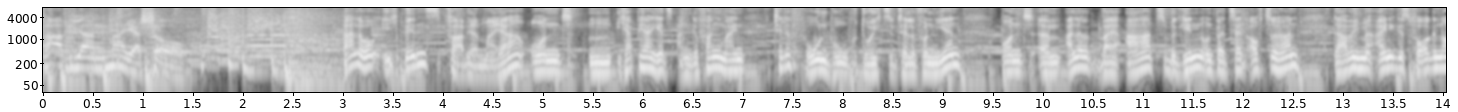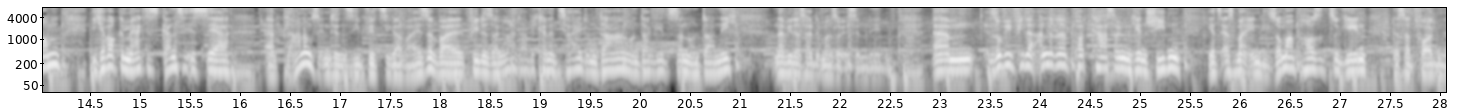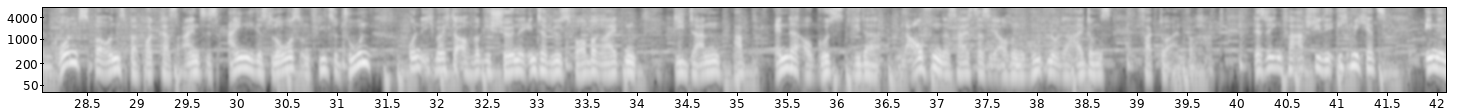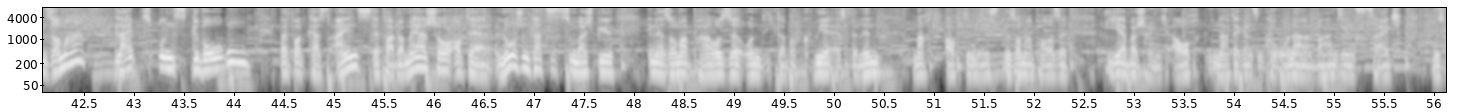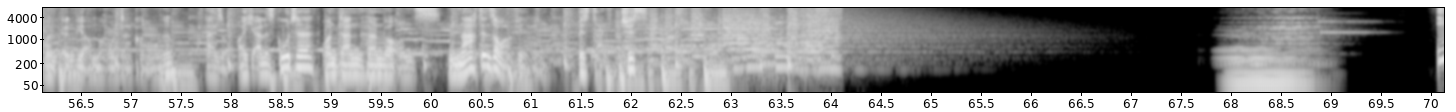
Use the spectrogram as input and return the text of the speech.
Fabian Meyer Show. Hallo, ich bin's, Fabian Meyer und mh, ich habe ja jetzt angefangen, mein Telefonbuch durchzutelefonieren und ähm, alle bei A zu beginnen und bei Z aufzuhören. Da habe ich mir einiges vorgenommen. Ich habe auch gemerkt, das Ganze ist sehr äh, planungsintensiv, witzigerweise, weil viele sagen, ah, da habe ich keine Zeit und da und da geht's dann und da nicht. Na, wie das halt immer so ist im Leben. Ähm, so wie viele andere Podcasts habe ich mich entschieden, jetzt erstmal in die Sommerpause zu gehen. Das hat folgenden Grund. Bei uns bei Podcast 1 ist einiges los und viel zu tun und ich möchte auch wirklich schöne Interviews vorbereiten, die dann ab Ende August wieder laufen. Das heißt, dass ihr auch einen guten Unterhaltungsfaktor einfach habt. Deswegen verabschiede ich mich jetzt in den Sommer. Bleibt uns gewogen bei Podcast 1, der Faber Meyer Show. Auch der Logenplatz ist zum Beispiel in der Sommerpause und ich glaube auch Queer as Berlin macht auch demnächst eine Sommerpause. Ihr wahrscheinlich auch. Nach der ganzen Corona-Wahnsinnszeit muss man irgendwie auch mal runterkommen. Ne? Also euch alles Gute und dann hören wir uns nach den Sommerferien. Bis dann. Tschüss.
